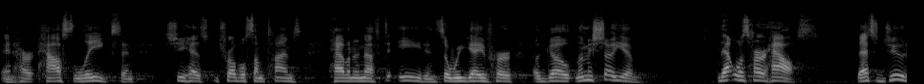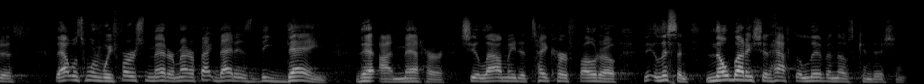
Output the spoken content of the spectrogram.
and her house leaks, and she has trouble sometimes having enough to eat, and so we gave her a goat. Let me show you that was her house. That's Judith. That was when we first met her. Matter of fact, that is the day that I met her. She allowed me to take her photo. Listen, nobody should have to live in those conditions.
